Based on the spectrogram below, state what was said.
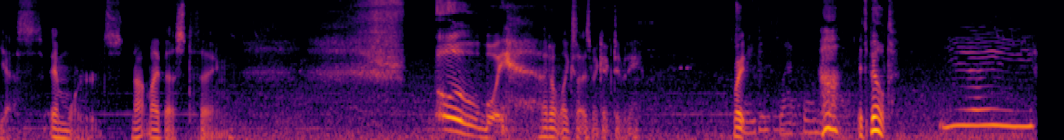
Yes. M words. Not my best thing. Oh boy. I don't like seismic activity. Wait. Trading it's built! Yay!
